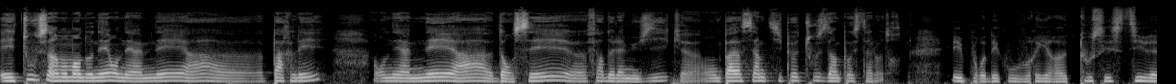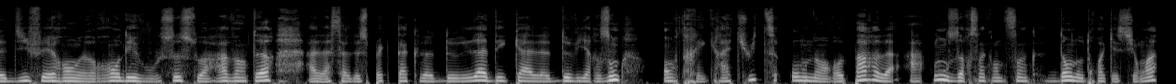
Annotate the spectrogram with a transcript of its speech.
Et tous, à un moment donné, on est amené à euh, parler, on est amené à danser, faire de la musique. On passe un petit peu tous d'un poste à l'autre. Et pour découvrir tous ces styles différents, rendez-vous ce soir à 20h à la salle de spectacle de la Décale de Vierzon entrée gratuite. On en reparle à 11h55 dans nos trois questions A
